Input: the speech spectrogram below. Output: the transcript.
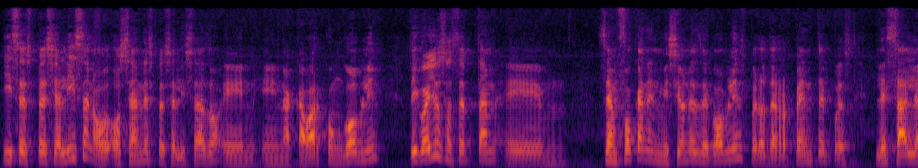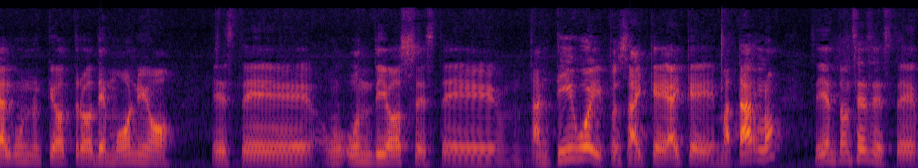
y se especializan o, se han especializado en, en, acabar con goblins. Digo, ellos aceptan, se enfocan en misiones de goblins, pero de repente pues les sale algún que otro demonio este, un, dios este, antiguo y pues hay que, hay que matarlo. ¿sí? Entonces, este,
